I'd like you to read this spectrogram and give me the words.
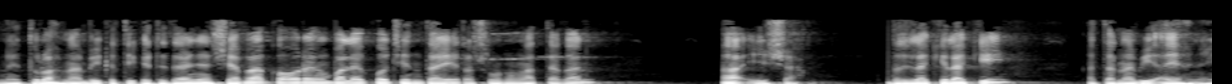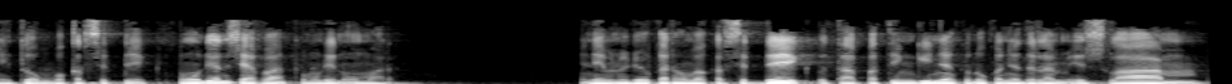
karena itulah Nabi ketika ditanya, siapakah orang yang paling kau cintai? Rasulullah mengatakan, Aisyah. Dari laki-laki, kata Nabi ayahnya itu Abu Bakar Siddiq. Kemudian siapa? Kemudian Umar. Ini menunjukkan Abu Bakar Siddiq betapa tingginya kedudukannya dalam Islam.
